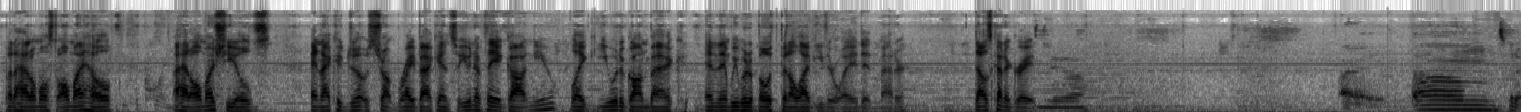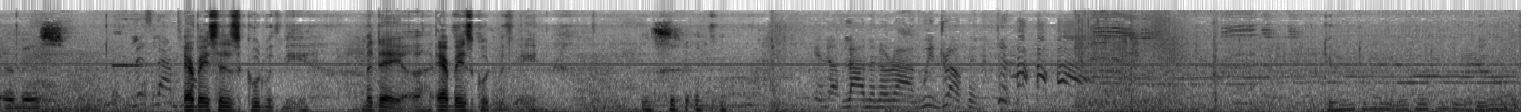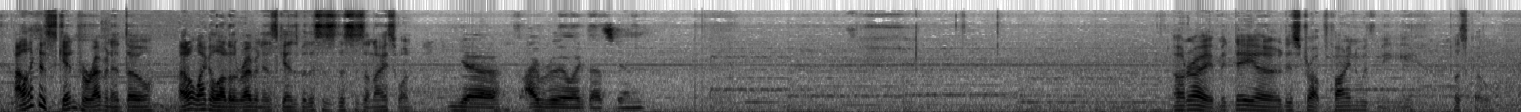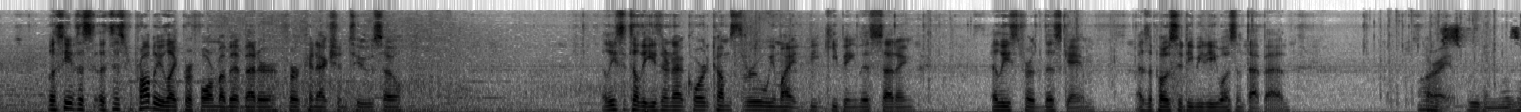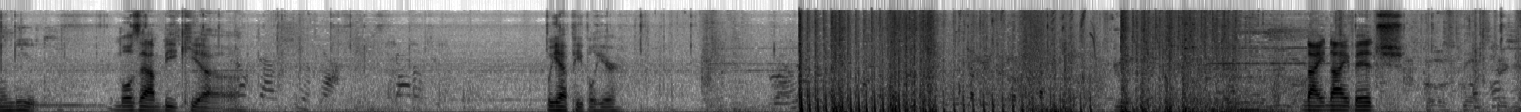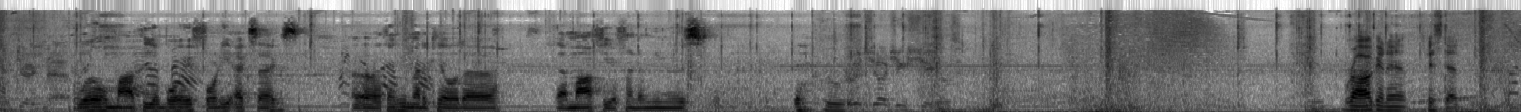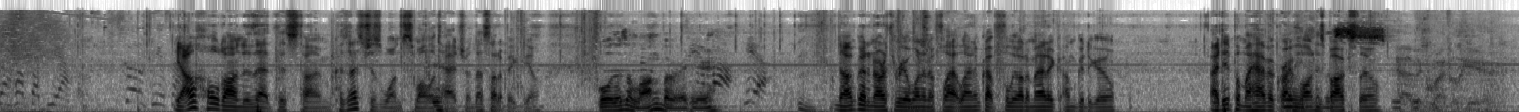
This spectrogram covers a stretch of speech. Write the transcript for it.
But I had almost all my health, I had all my shields, and I could just jump right back in. So even if they had gotten you, like you would have gone back, and then we would have both been alive either way. It didn't matter. That was kind of great. Yeah. Alright. Um, let's go to airbase. Airbase is good with me. Medea, airbase is good with me. Enough around. We dropping. I like the skin for Revenant though. I don't like a lot of the Revenant skins, but this is this is a nice one. yeah, I really like that skin. Alright, Medea, this dropped fine with me. Let's go. Let's see if this this will probably like perform a bit better for connection too, so at least until the Ethernet cord comes through, we might be keeping this setting. At least for this game. As opposed to DBD wasn't that bad. Oh, Alright. Sweden, Mozambique. Mozambique, yeah. We have people here. Night night, bitch. Will Mafia Boy 40XX. Uh, I think we might have killed uh, that Mafia friend of Mimu's. Rog in it is dead. Yeah, I'll hold on to that this time, because that's just one small attachment. That's not a big deal. Well, there's a longbow right here. Mm. No, I've got an R301 and a flatline. I've got fully automatic. I'm good to go. I did put my Havoc rifle on his the box, though. s-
